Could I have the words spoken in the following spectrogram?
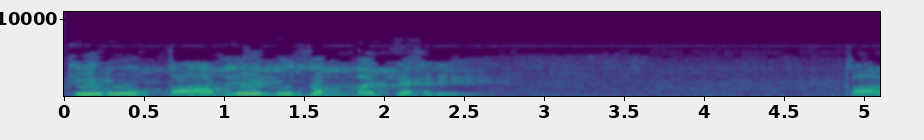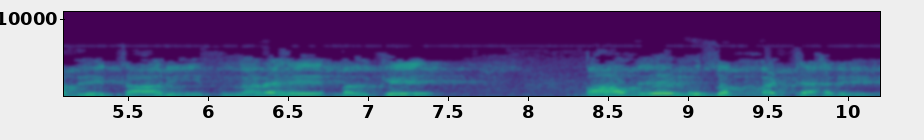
کہ وہ قابل مذمت ٹھہرے۔ قابل تعریف نہ رہے بلکہ قابل مذمت ٹھہرے۔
